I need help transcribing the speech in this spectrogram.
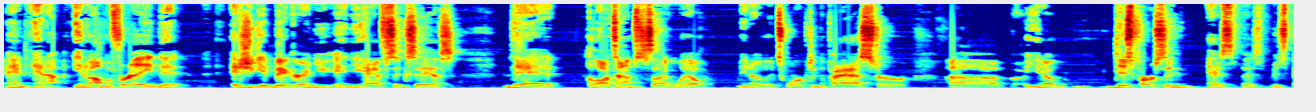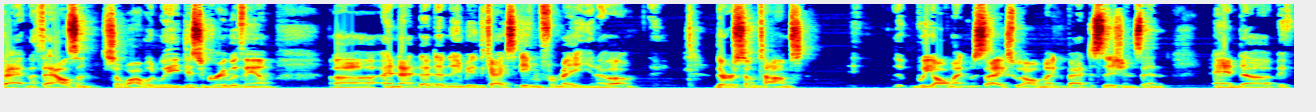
And and I, you know I'm afraid that as you get bigger and you and you have success, that a lot of times it's like well you know it's worked in the past or uh, you know, this person has, has is batting a thousand, so why would we disagree with them? Uh, and that, that doesn't even be the case. Even for me, you know, um, there are sometimes we all make mistakes, we all make bad decisions, and and uh, if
